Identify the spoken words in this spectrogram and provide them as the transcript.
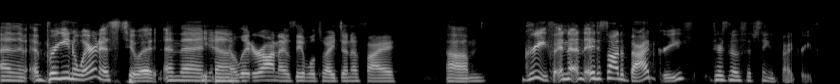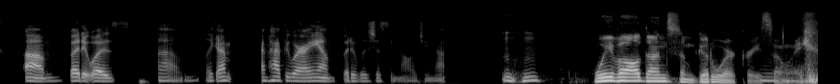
and, and bringing awareness to it. And then yeah. you know, later on i was able to identify um, grief. And, and it's not a bad grief. There's no such thing as bad grief. Um, but it was um, like i'm i'm happy where i am but it was just acknowledging that. Mm-hmm. we've all done some good work recently.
